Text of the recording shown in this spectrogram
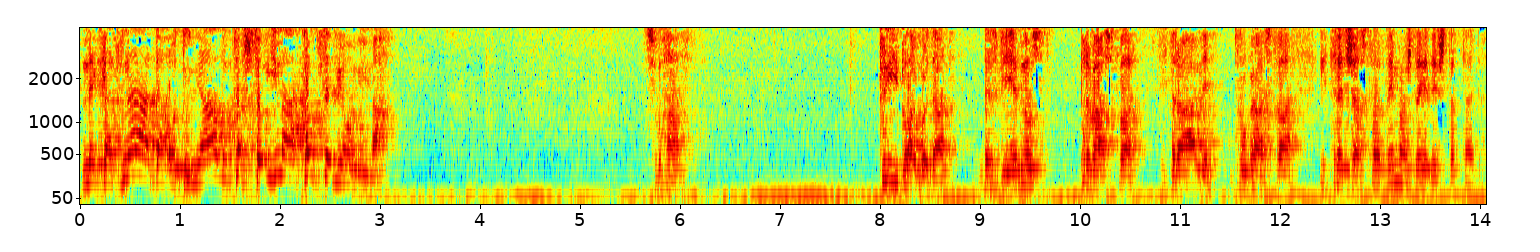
Neka zna da od dunjaluka što ima kod sebe on ima. Subhan. Tri blagodati. Bezbjednost, prva stvar, zdravlje, druga stvar i treća stvar, da imaš da jedeš šta tada.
